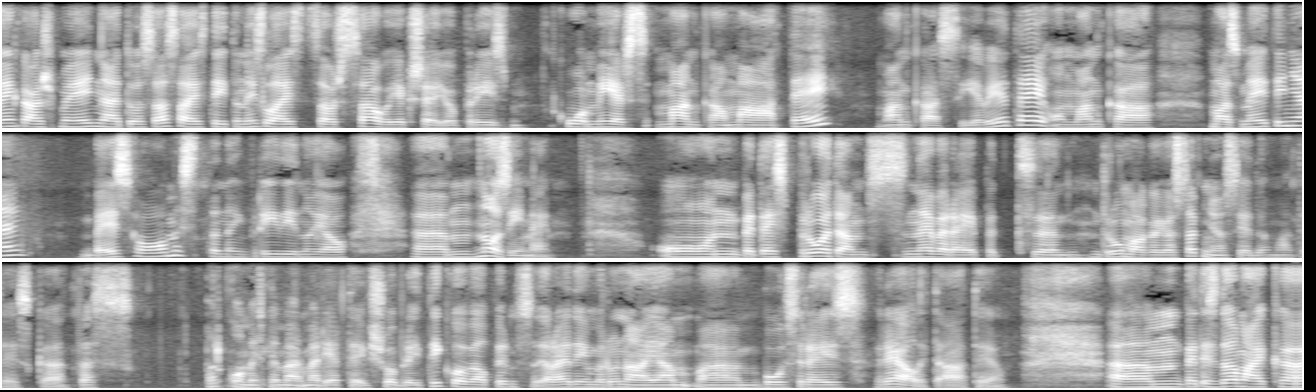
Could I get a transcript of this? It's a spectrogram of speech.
vienkārši mēģināju to sasaistīt un izlaist caur savu iekšējo prizmu. Ko miers man kā mātei, man kā sievietei un man kā mazmeitiņai bez omes, tad brīdī nu jau um, nozīmē. Un, bet es, protams, nevarēju pat um, drūmākajos sapņos iedomāties, ka tas, par ko mēs, piemēram, arī ar tevi šobrīd tikko vēl pirms raidījuma runājām, um, būs reiz realitāte. Um, bet es domāju, ka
